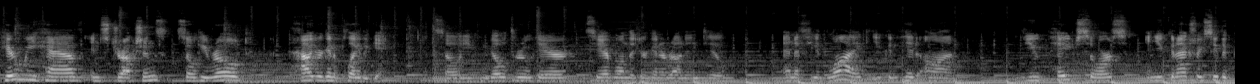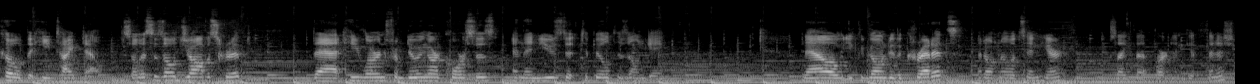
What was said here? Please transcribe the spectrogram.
Here we have instructions. So he wrote how you're going to play the game. So you can go through here, see everyone that you're going to run into. And if you'd like, you can hit on view page source and you can actually see the code that he typed out. So this is all JavaScript that he learned from doing our courses and then used it to build his own game. Now you could go into the credits. I don't know what's in here. Looks like that part didn't get finished.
